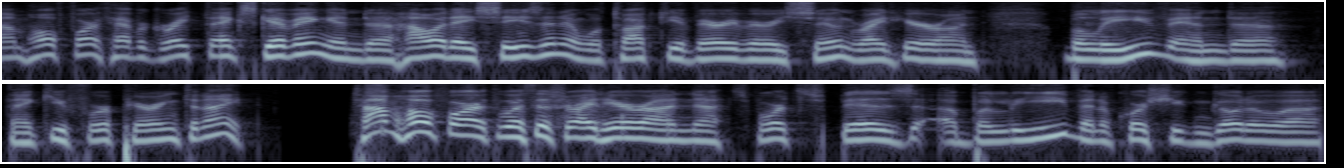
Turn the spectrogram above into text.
Tom Hoffarth, have a great Thanksgiving and uh, holiday season, and we'll talk to you very, very soon right here on Bleav. And uh, thank you for appearing tonight. Tom Hoffarth with us right here on uh, Sports Biz uh, Bleav, and of course you can go to uh,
